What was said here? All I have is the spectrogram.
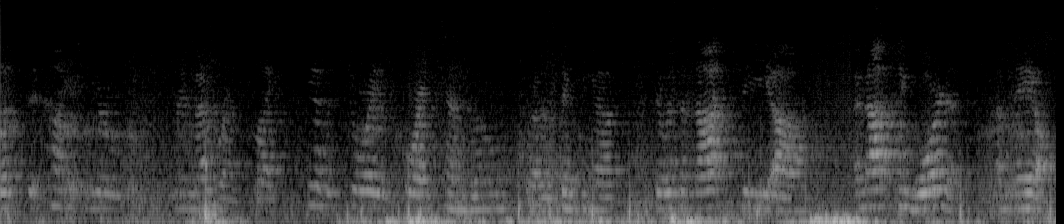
lets it come to your remembrance, like, you know, the story of Corrie ten Boom, that I was thinking of. There was a Nazi, um, a Nazi warden, a male,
